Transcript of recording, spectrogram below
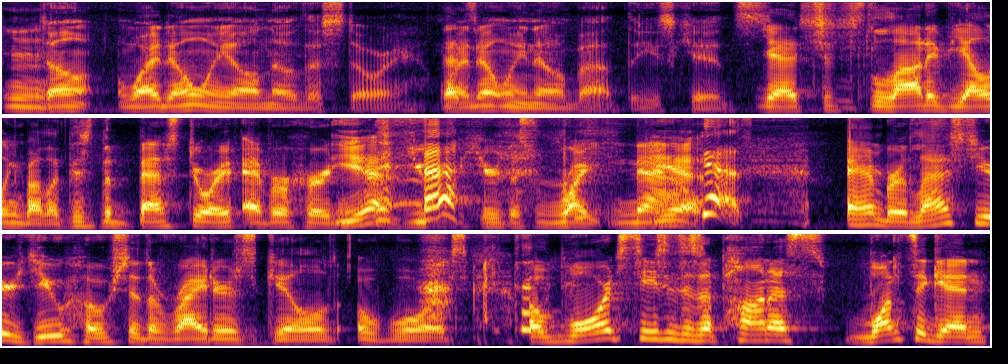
don't why don't we all know this story? why Mm. Don't we know about these kids? Yeah, it's just a lot of yelling about like this is the best story I've ever heard. Yeah. you can hear this right now. Yeah. Yes. Amber, last year you hosted the Writers Guild Awards. Award season is upon us once again.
